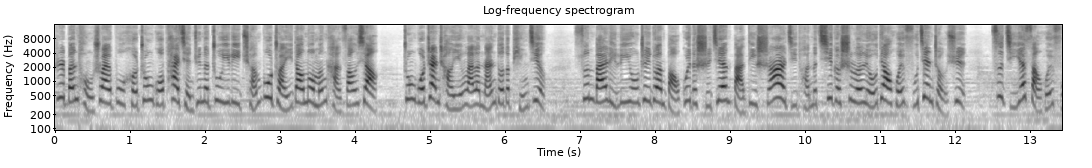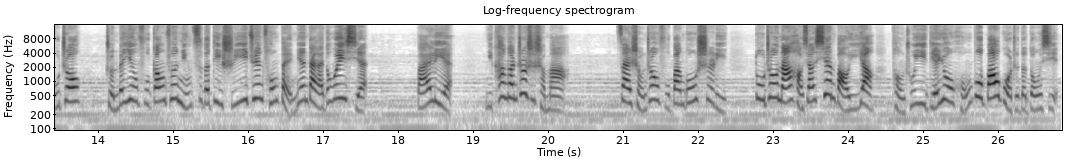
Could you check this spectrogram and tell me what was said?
日本统帅部和中国派遣军的注意力全部转移到诺门坎方向，中国战场迎来了难得的平静。孙百里利用这段宝贵的时间，把第十二集团的七个师轮流调回福建整训，自己也返回福州，准备应付冈村宁次的第十一军从北面带来的威胁。百里，你看看这是什么？在省政府办公室里，杜周南好像献宝一样，捧出一叠用红布包裹着的东西。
